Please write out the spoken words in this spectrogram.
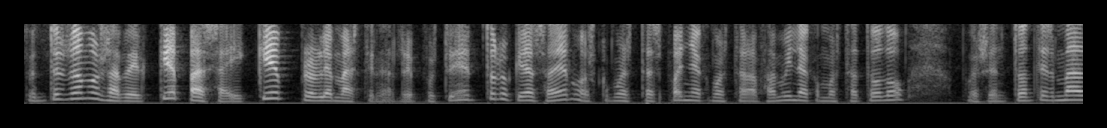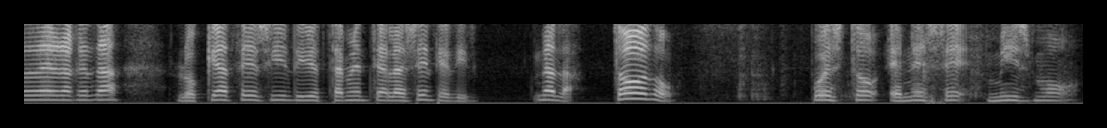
Pero entonces vamos a ver qué pasa y qué problemas tiene el rey. Pues tiene todo lo que ya sabemos, cómo está España, cómo está la familia, cómo está todo. Pues entonces Madre Águeda lo que hace es ir directamente a la esencia, decir, nada, todo puesto en ese mismo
